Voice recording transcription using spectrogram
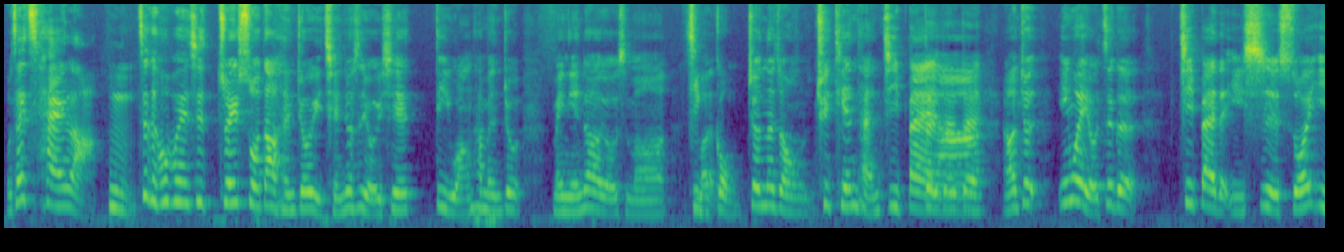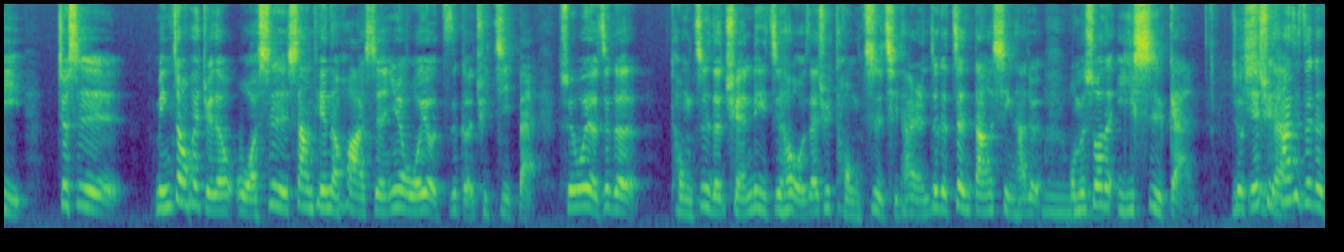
我在猜啦，嗯，这个会不会是追溯到很久以前？就是有一些帝王，他们就每年都要有什么进贡，就那种去天坛祭拜啊，对对对，然后就因为有这个祭拜的仪式，所以就是民众会觉得我是上天的化身，因为我有资格去祭拜，所以我有这个。统治的权利之后，我再去统治其他人，这个正当性，他就、我们说的仪式感，就也许他是这个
